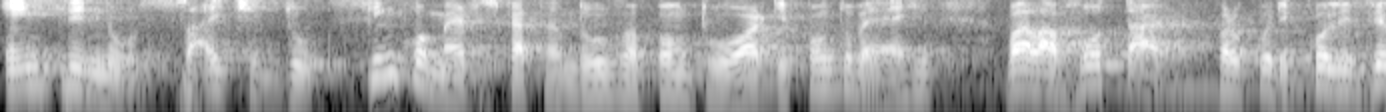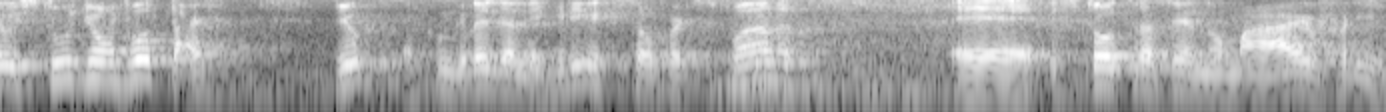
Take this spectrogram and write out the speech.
Entre no site do simcomérciocatanduva.org.br, vai lá votar, procure Coliseu Estúdio ou votar. Viu? É com grande alegria que estou participando. É, estou trazendo uma árvore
